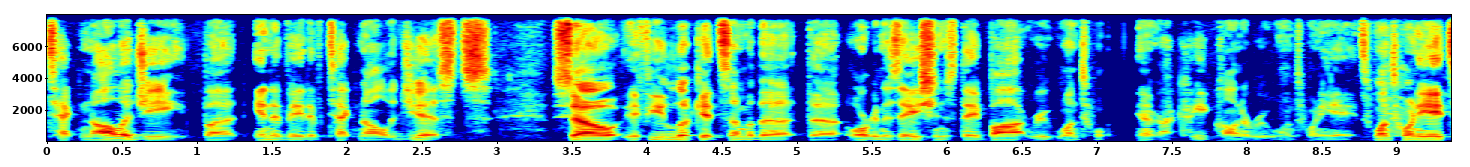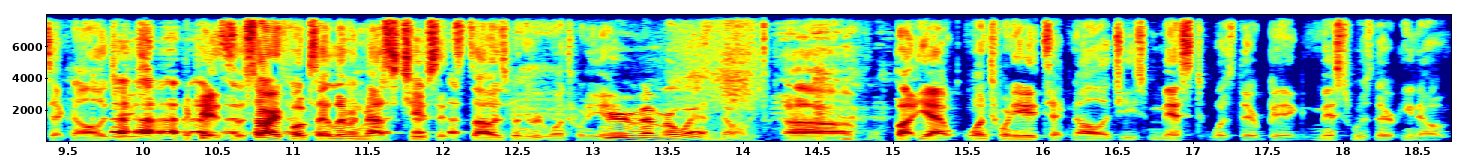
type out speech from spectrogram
technology but innovative technologists. So if you look at some of the, the organizations they bought, Route 120, I keep calling it Route 128. It's 128 Technologies. okay, so sorry folks, I live in Massachusetts. It's always been Route 128. We remember when, don't we? Uh, but yeah, 128 Technologies, Mist was their big. Mist was their, you know,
